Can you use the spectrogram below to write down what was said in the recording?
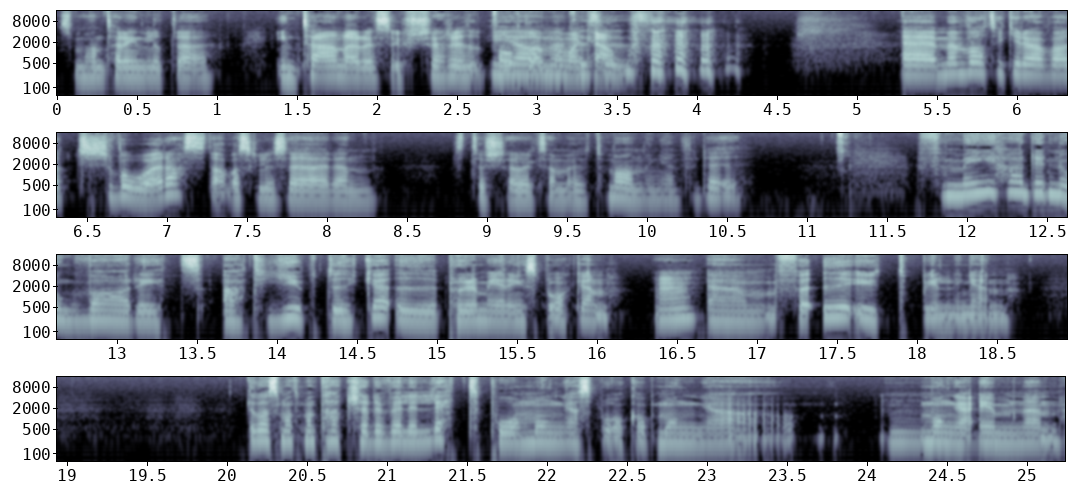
så man tar in lite interna resurser i podden ja, när man precis. kan. eh, men vad tycker du har varit svårast? Då? Vad skulle du säga är den största liksom, utmaningen för dig? För mig har det nog varit att djupdyka i programmeringsspråken. Mm. Um, för i utbildningen, det var som att man touchade väldigt lätt på många språk och många, mm. många ämnen.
